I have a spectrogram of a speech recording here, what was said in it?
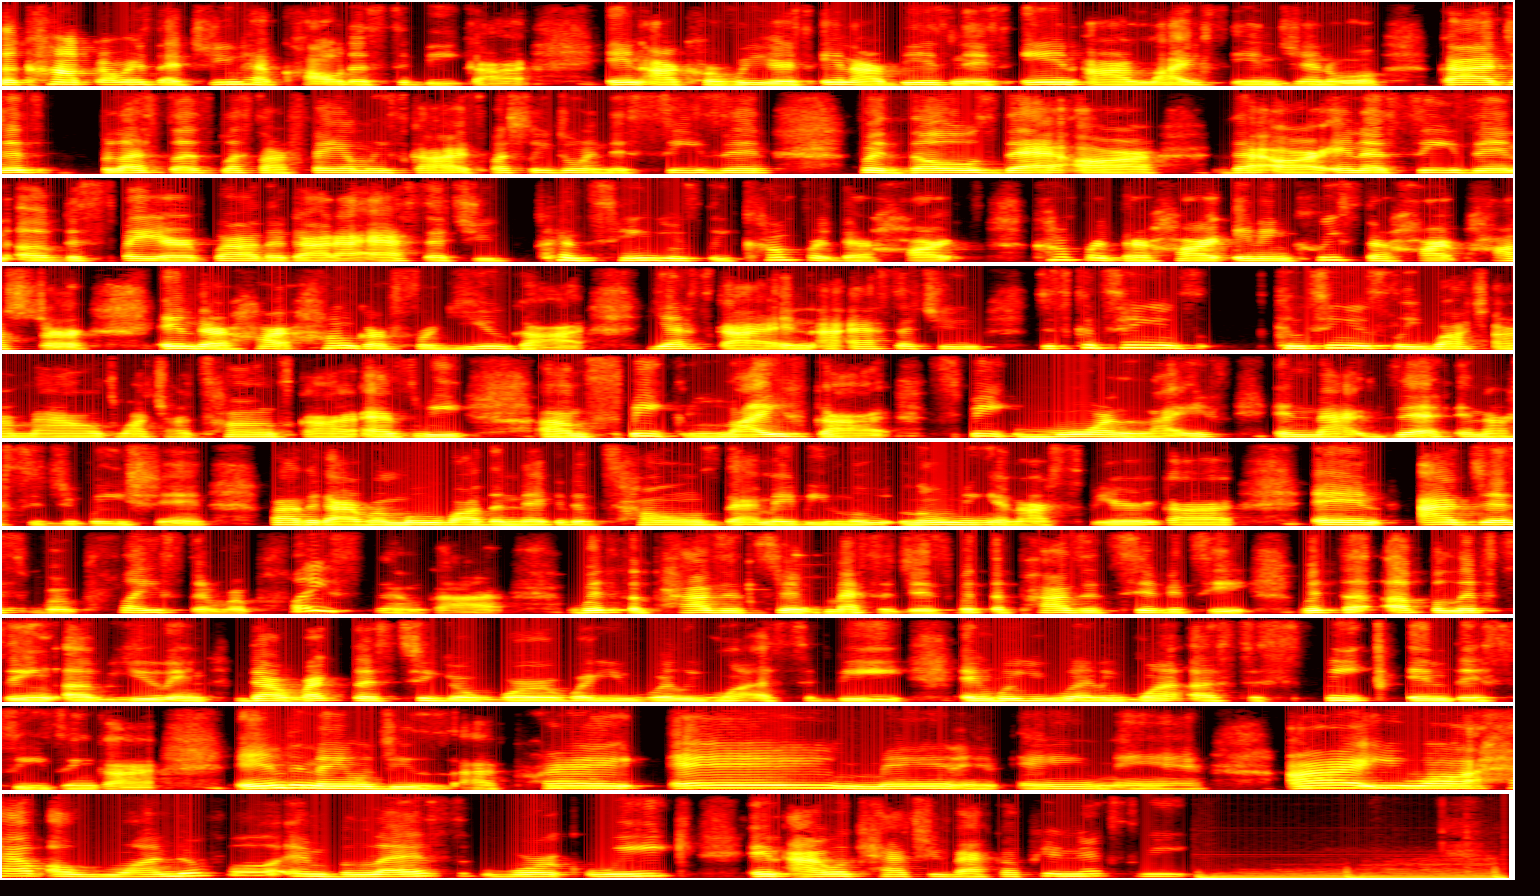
the conquerors that you have called us to be, God, in our careers, in our business, in our lives in general. God, just bless us, bless our families, God, especially during this season. For those that are that are in a season of despair, Father God, I ask that you continuously comfort their hearts, comfort their heart, and increase their heart posture and their heart hunger for you, God. Yes, God, and I ask that you just continue continuously watch our mouths, watch our tongues, God, as we um, speak life, God, speak more life and not death in our situation. Father God, remove all the negative tones that may be lo- looming in our spirit, God. And I just replace them, replace them, God, with the positive messages, with the positivity, with the uplifting of you, and direct us to your word where you really want us to be and where you really want us us to speak in this season, God. In the name of Jesus, I pray. Amen and amen. All right, you all have a wonderful and blessed work week, and I will catch you back up here next week.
